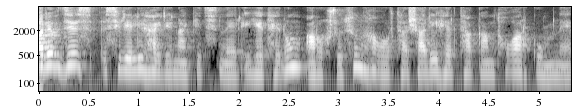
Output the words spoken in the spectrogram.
Բարև ձեզ, սիրելի հայրենակիցներ, եթերում առողջություն հաղորդաշարի հերթական թողարկումն է։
